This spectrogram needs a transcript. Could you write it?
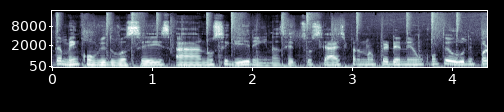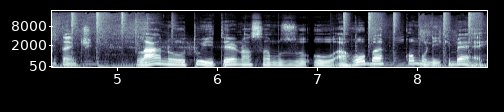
Também convido vocês a nos seguirem nas redes sociais para não perder nenhum conteúdo importante. Lá no Twitter nós somos o, o comuniquebr.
